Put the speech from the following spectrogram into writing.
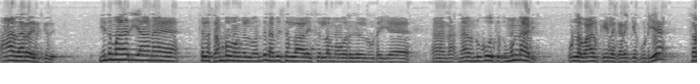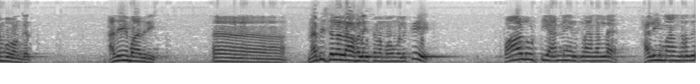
ஆதாரம் இருக்குது. இது மாதிரியான சில சம்பவங்கள் வந்து நபி ஸல்லல்லாஹு அலைஹி அவர்களுடைய ந- ந- நுபுவத்துக்கு முன்னாடி உள்ள வாழ்க்கையில கிடைக்கக்கூடிய சம்பவங்கள். அதே மாதிரி அஹ், நபி அவங்களுக்கு பாலூட்டி அண்ணன் இருக்கிறாங்கல்ல ஹலீமாங்கிறது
